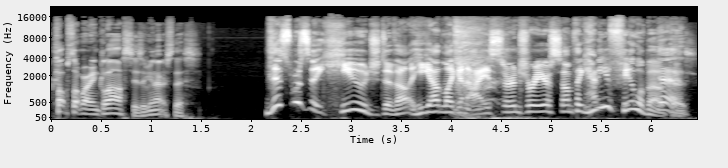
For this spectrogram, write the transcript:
Klopp's not wearing glasses. Have you noticed this? this was a huge develop. He got like an eye surgery or something. How do you feel about this?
